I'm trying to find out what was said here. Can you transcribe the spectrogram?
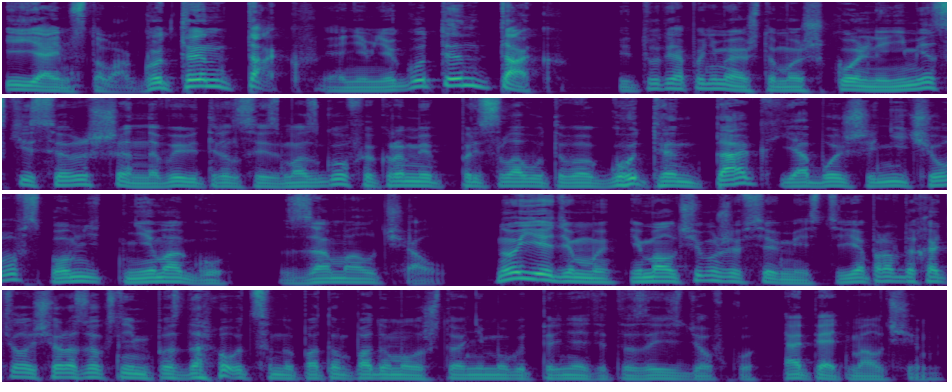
И я им снова «Guten Tag!» И они мне «Guten Tag!» И тут я понимаю, что мой школьный немецкий совершенно выветрился из мозгов, и кроме пресловутого «Guten Tag!» я больше ничего вспомнить не могу. Замолчал. Но едем мы, и молчим уже все вместе. Я, правда, хотел еще разок с ними поздороваться, но потом подумал, что они могут принять это за издевку. Опять молчим.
